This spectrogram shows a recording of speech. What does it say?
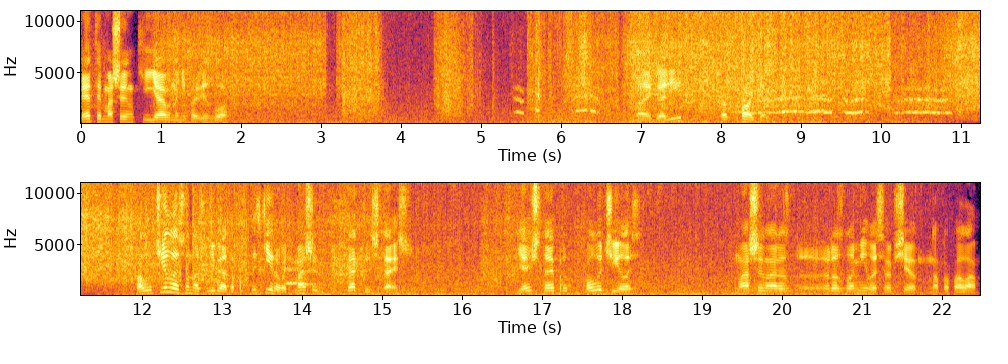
Этой машинке явно не повезло. Она и горит, как факел. Получилось у нас, ребята, протестировать машинки. Как ты считаешь? Я считаю, получилось. Машина раз, разломилась вообще напополам.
